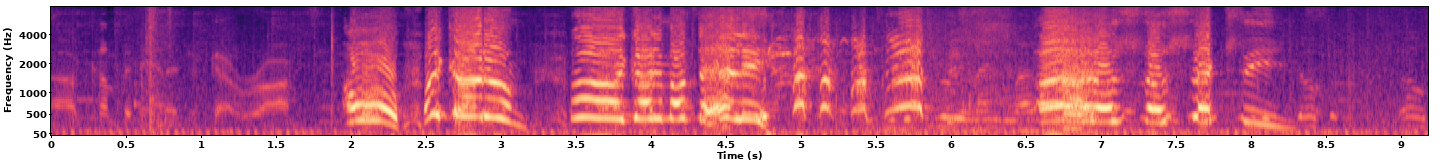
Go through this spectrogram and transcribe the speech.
Uh, come banana just got rocked. Oh, I got him! Oh, I got him off the heli! Really oh, that was so sexy! Go, go.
